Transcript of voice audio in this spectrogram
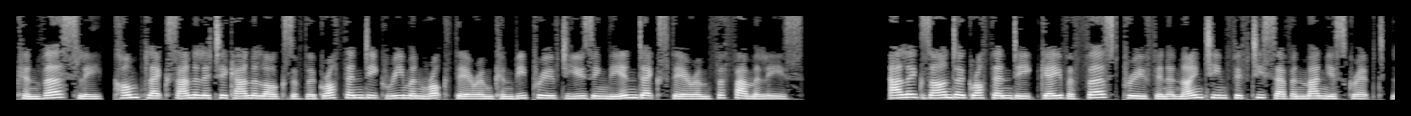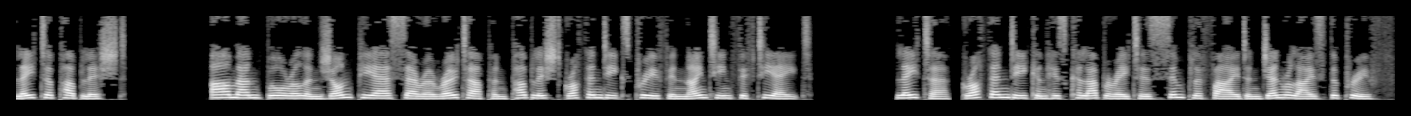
Conversely, complex analytic analogues of the Grothendieck-Riemann-Roch theorem can be proved using the index theorem for families. Alexander Grothendieck gave a first proof in a 1957 manuscript, later published. Armand Borel and Jean-Pierre Serre wrote up and published Grothendieck's proof in 1958. Later, Grothendieck and his collaborators simplified and generalized the proof.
